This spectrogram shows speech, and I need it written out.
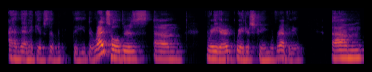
And then it gives them the, the rights holders um, greater, greater stream of revenue. Um,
